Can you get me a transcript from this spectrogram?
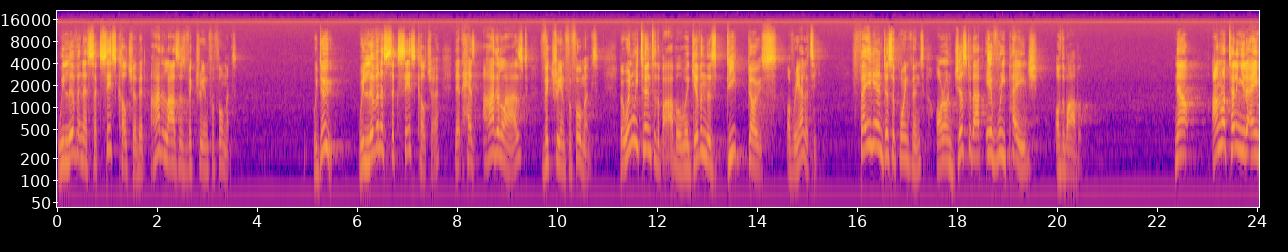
we live in a success culture that idolizes victory and fulfillment. We do. We live in a success culture that has idolized victory and fulfillment. But when we turn to the Bible, we're given this deep dose of reality. Failure and disappointment are on just about every page of the Bible. Now, I'm not telling you to aim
